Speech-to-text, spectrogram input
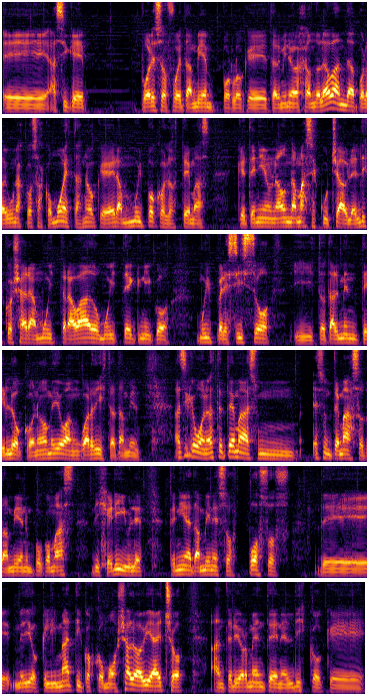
Eh, así que por eso fue también por lo que terminó dejando la banda, por algunas cosas como estas, ¿no? que eran muy pocos los temas que tenían una onda más escuchable. El disco ya era muy trabado, muy técnico, muy preciso y totalmente loco, ¿no? medio vanguardista también. Así que bueno, este tema es un, es un temazo también, un poco más digerible. Tenía también esos pozos de medio climáticos como ya lo había hecho anteriormente en el disco que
